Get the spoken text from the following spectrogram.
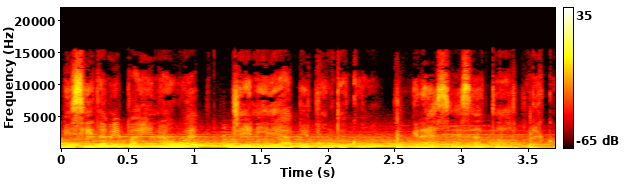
Visita mi página web jennydeapis.com. Gracias a todos por escuchar.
